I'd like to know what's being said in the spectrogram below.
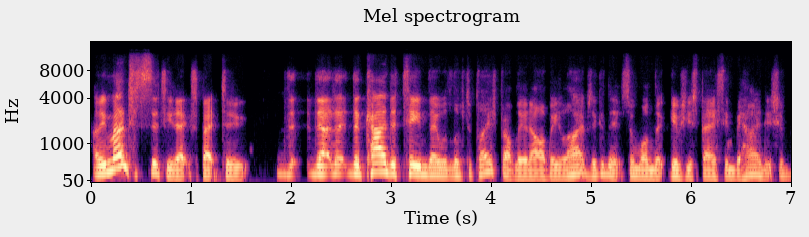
I mean, Manchester City, they expect to. The, the, the, kind of team they would love to play is probably an RB Leipzig, isn't it? Someone that gives you space in behind. It should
